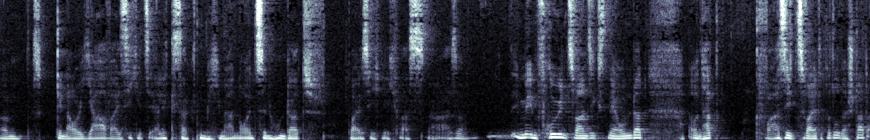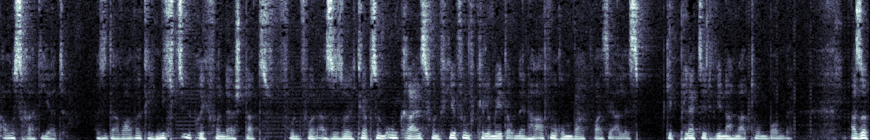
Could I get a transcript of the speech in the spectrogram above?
Ähm, das genaue Jahr weiß ich jetzt ehrlich gesagt nicht mehr. 1900, weiß ich nicht was. Also im, im frühen 20. Jahrhundert und hat quasi zwei Drittel der Stadt ausradiert. Also da war wirklich nichts übrig von der Stadt. Von, von, also so, ich glaube, so im Umkreis von vier, fünf Kilometer um den Hafen rum war quasi alles geplättet wie nach einer Atombombe. Also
